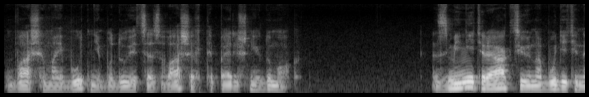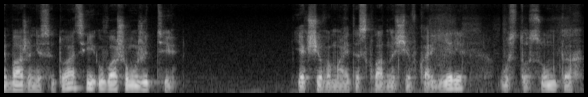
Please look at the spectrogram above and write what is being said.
Ваше майбутнє будується з ваших теперішніх думок. Змініть реакцію на будь-які небажані ситуації у вашому житті. Якщо ви маєте складнощі в кар'єрі, у стосунках,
